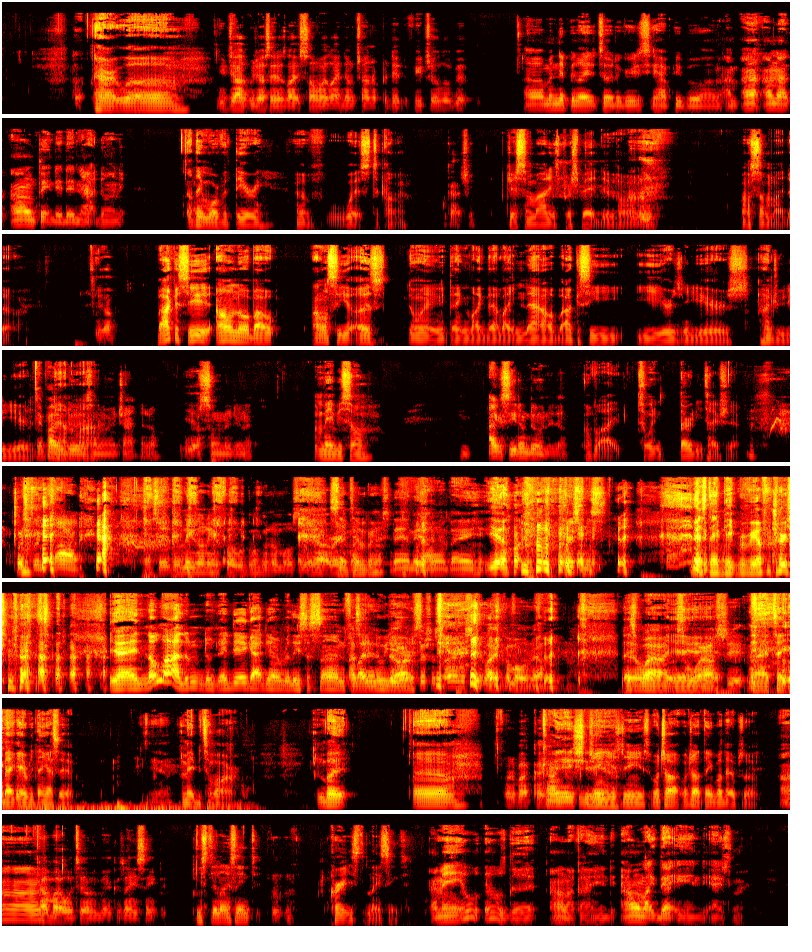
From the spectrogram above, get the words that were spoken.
All like that. All right, well, um, You just, would y'all say it's like somewhat like them trying to predict the future a little bit? Uh, manipulated to a degree to see how people. Uh, I'm. I, I'm not. I don't think that they're not doing it. I think more of a theory of what's to come. Got you. Just somebody's perspective on on something like that. Yeah. But I can see it. I don't know about. I don't see us doing anything like that like now. But I can see years and years, hundreds of years. They probably down the do it line. somewhere in China though. Yeah. Sooner than that. Maybe so. I can see them doing it though. Like 20, 30 type shit. 2025. I said them niggas don't even fuck with Google no more, so they already September? might be Damn on their own thing. Yeah. Christmas. That's their big reveal for Christmas. yeah, and no lie, them, them, they did goddamn release a sun for I like said, New the Year's. artificial sun and shit, like, come on now. That's They wild. Yeah, some yeah, wild yeah. shit. I take back everything I said. Yeah. Maybe tomorrow. But um, What about Kanye? Kanye shit. genius, genius. What y'all what y'all think about the episode? Um, Y'all might want to tell me, man, because I ain't seen it. You still ain't seen it? Mm-mm. Crazy, still ain't seen it. I mean, it was, it was good. I don't like how it ended. I don't like that it ended. Actually,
